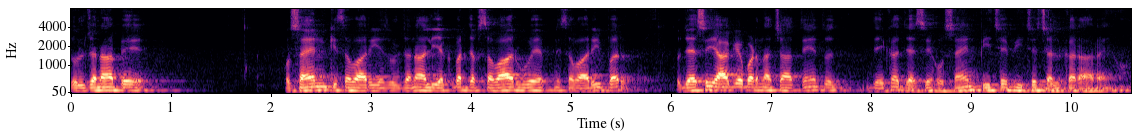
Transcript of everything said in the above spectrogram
ذوالجناح پہ حسین کی سواری ہے ذوالجناح علی اکبر جب سوار ہوئے اپنی سواری پر، تو جیسے ہی آگے بڑھنا چاہتے ہیں تو دیکھا جیسے حسین پیچھے پیچھے چل کر آ رہے ہوں۔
